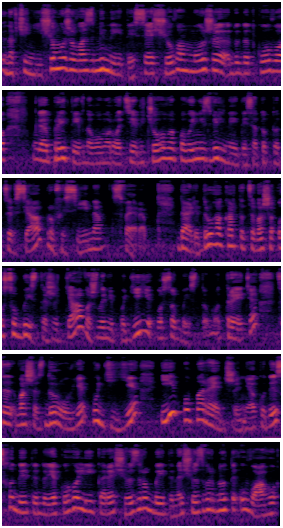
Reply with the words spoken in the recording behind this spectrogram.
навчанні, що може у вас змінитися, що вам може додатково е, прийти в новому році, від чого ви повинні звільнитися. Тобто це вся професійна сфера. Далі, друга карта це ваше особисте життя, важливі події в особистому. Третя це ваше здоров'я, події і попередження, куди сходити, до якого лікаря, що зробити, на що звернути увагу,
